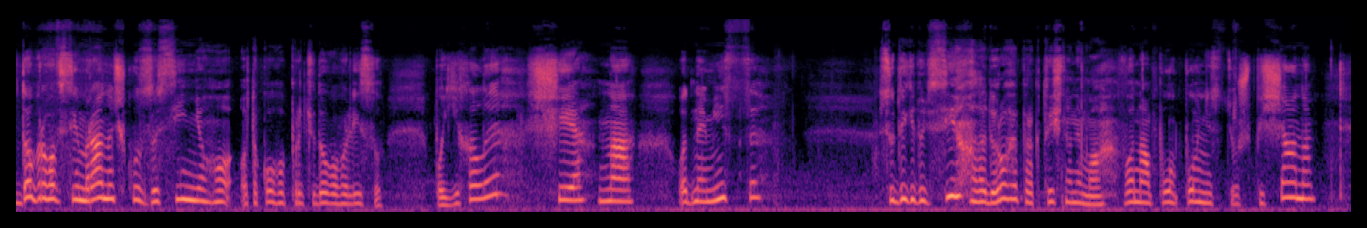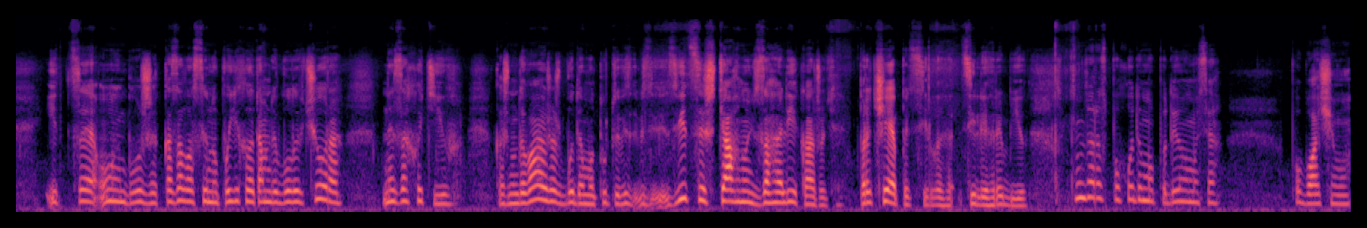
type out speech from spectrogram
Доброго всім раночку з осіннього отакого причудового лісу. Поїхали ще на одне місце. Сюди їдуть всі, але дороги практично нема. Вона повністю ж піщана. І це, ой Боже, казала сину, поїхали там, де були вчора, не захотів. Каже, ну давай вже ж будемо тут. Звідси ж тягнуть взагалі, кажуть, причепи цілі, цілі грибів. Ну, зараз походимо, подивимося, побачимо,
